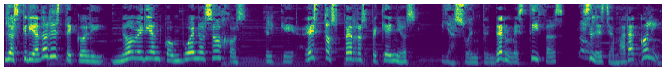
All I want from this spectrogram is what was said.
Los criadores de collie no verían con buenos ojos el que estos perros pequeños y a su entender mestizos se les llamara collie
